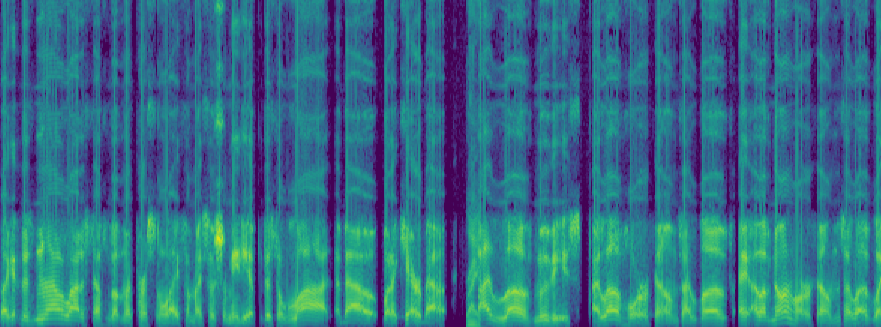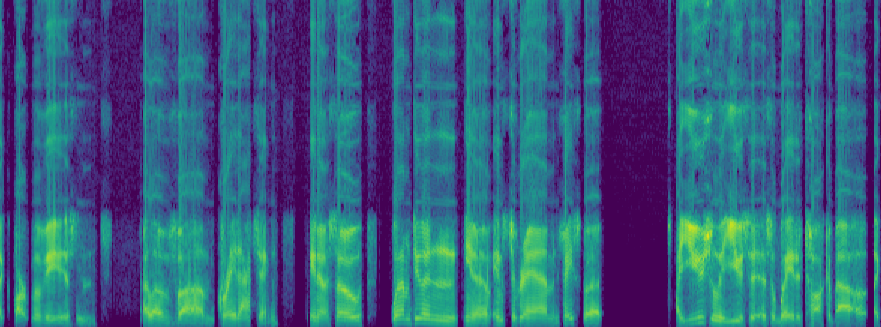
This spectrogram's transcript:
like there's not a lot of stuff about my personal life on my social media, but there's a lot about what I care about. Right. I love movies. I love horror films. I love I, I love non horror films. I love like art movies and I love um, great acting. You know, so when I'm doing you know Instagram and Facebook, I usually use it as a way to talk about like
